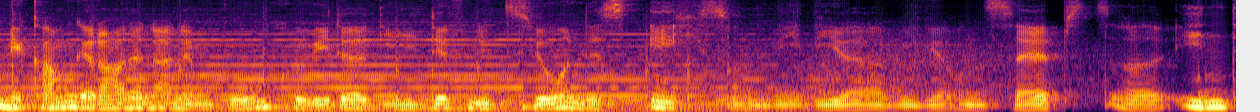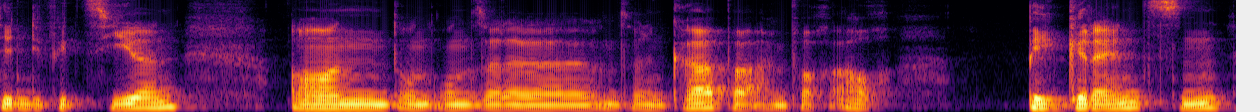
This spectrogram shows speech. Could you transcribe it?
Mir kam gerade in einem Buch wieder die Definition des Ichs und wie wir, wie wir uns selbst äh, identifizieren und, und unsere, unseren Körper einfach auch begrenzen.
